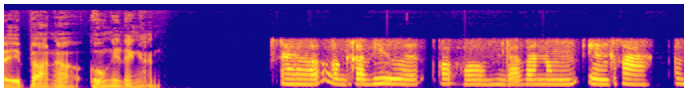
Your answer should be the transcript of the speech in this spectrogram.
øh, børn og unge dengang? Uh, og gravide, og, og der var nogle ældre uh,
